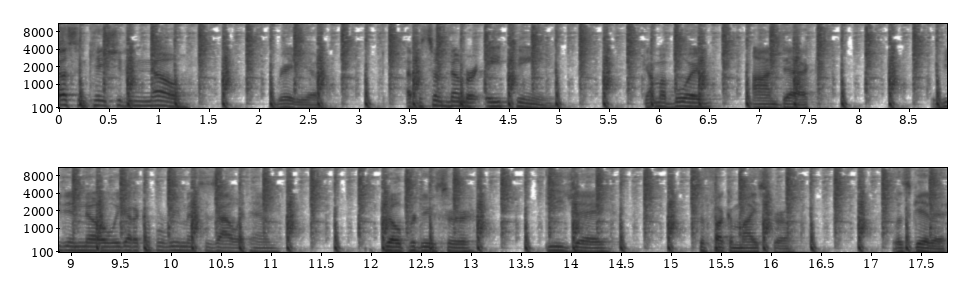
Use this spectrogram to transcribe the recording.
Just in case you didn't know, radio. Episode number 18. Got my boy on deck. If you didn't know, we got a couple remixes out with him. Dope producer, DJ, the fucking maestro. Let's get it.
